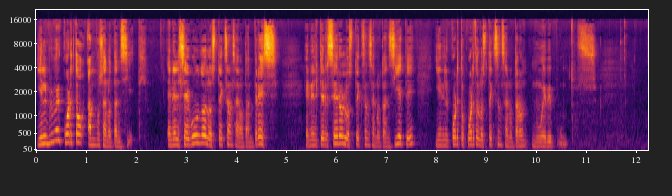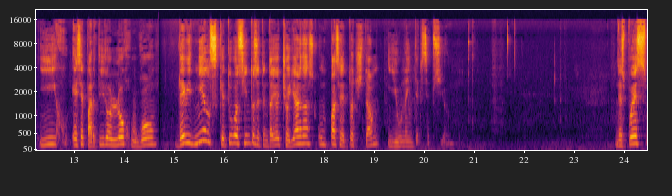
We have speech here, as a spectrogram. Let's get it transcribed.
Y en el primer cuarto ambos anotan 7. En el segundo los Texans anotan 3. En el tercero los Texans anotan 7. Y en el cuarto cuarto los Texans anotaron 9 puntos. Y ese partido lo jugó David Mills, que tuvo 178 yardas, un pase de touchdown y una intercepción. Después,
